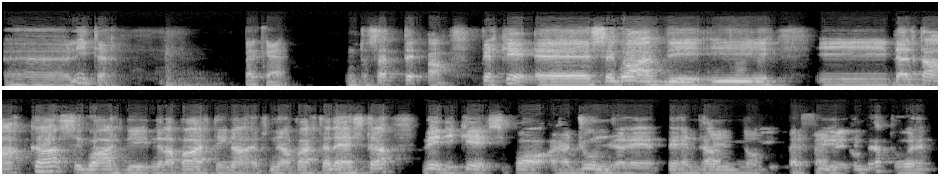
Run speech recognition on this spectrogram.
Uh, l'iter. Perché? Punto 7a. Perché eh, se guardi i, i, delta H, se guardi nella parte, in a, nella parte a destra, vedi che si può raggiungere per entrambi le temperature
